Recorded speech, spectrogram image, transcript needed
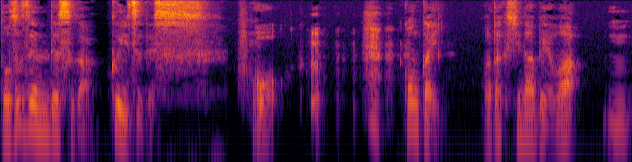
突然ですが、クイズです。おう。今回、私鍋は、うん。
